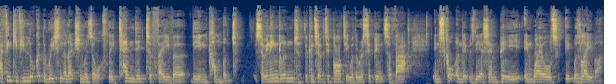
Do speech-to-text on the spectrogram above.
I think if you look at the recent election results, they tended to favour the incumbent. So in England, the Conservative Party were the recipients of that. In Scotland, it was the SNP. In Wales, it was Labour.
